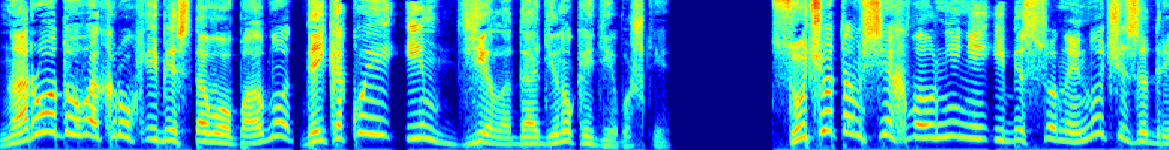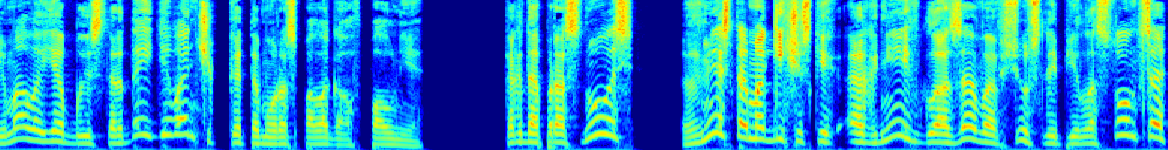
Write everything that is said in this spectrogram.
Народу вокруг и без того полно, да и какое им дело до одинокой девушки? С учетом всех волнений и бессонной ночи задремала я быстро, да и диванчик к этому располагал вполне. Когда проснулась, вместо магических огней в глаза вовсю слепило солнце,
